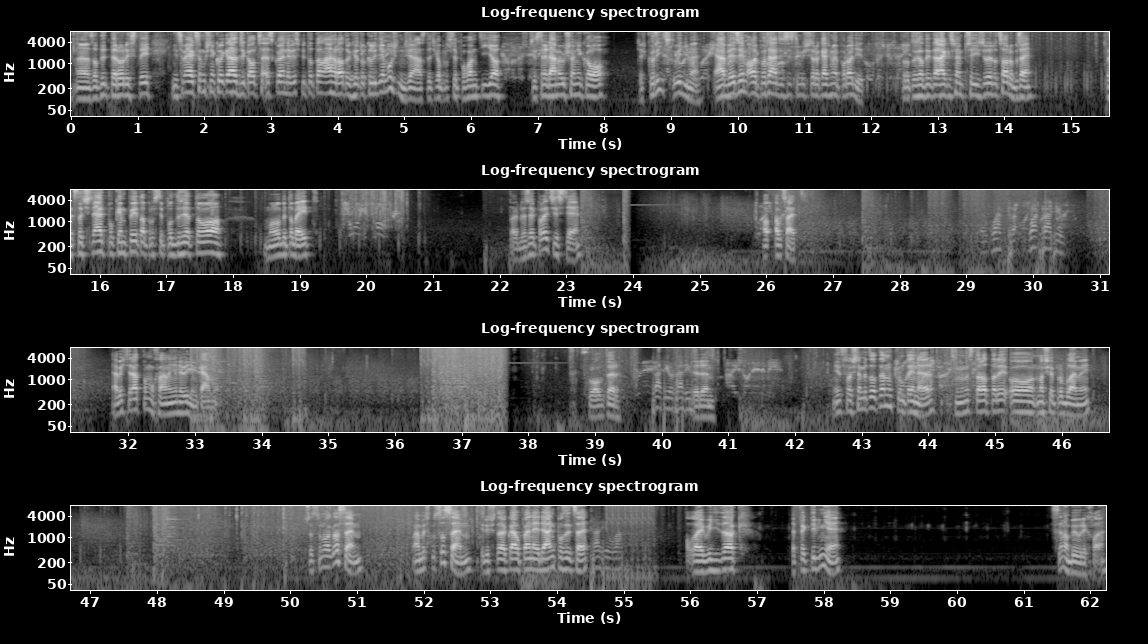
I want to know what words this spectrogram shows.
eh, za ty teroristy. Nicméně, jak jsem už několikrát říkal, CSK je nevyspytatelná hra, takže je to klidně možný, že nás teďka prostě pohantí a že si nedáme už ani kolo. Těžko říct, uvidíme. Já věřím, ale pořád, že si s tím ještě dokážeme poradit. Protože za ty teráky jsme přejížděli docela dobře. Tak stačí nějak pokempit a prostě podržet to a mohlo by to být. Tak dveře vypadají čistě. O, outside. Já bych ti rád pomohl, ale na ně nevidím, kámo. Radio. jeden. Nic, flashneme to ten kontejner. Musíme starat tady o naše problémy. Přesunu takhle sem. Já bych zkusil sem, i když to je taková úplně neideální pozice. Ale jak vidíte, tak efektivně. Se nabiju rychle.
